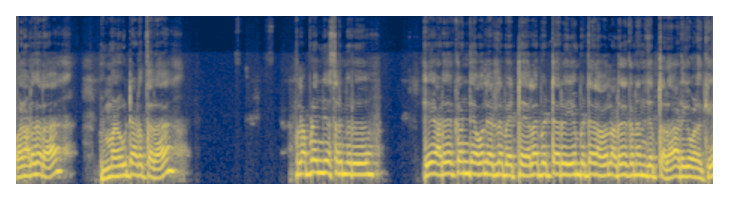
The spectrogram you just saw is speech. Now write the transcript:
వాళ్ళని అడగరా? మిమ్మల్ని ఒకటి అడుగుతారా? మళ్ళీ అప్పుడేం చేస్తారు మీరు? ఏ అడగకండి ఎవరు ఎట్లా పెట్ట ఎలా పెట్టారు ఏం పెట్టారు ఎవరు అడగకండి అని చెప్తారా అడిగే వాళ్ళకి?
